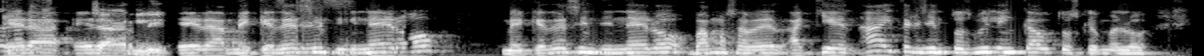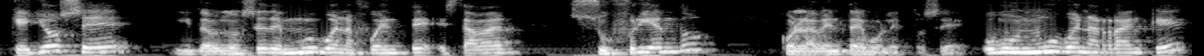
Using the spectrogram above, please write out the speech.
Era, era, Charlie. era, me quedé sin es- dinero, me quedé sin dinero, vamos a ver, ¿a quién? Hay 300 mil incautos que me lo, que yo sé, y lo, lo sé de muy buena fuente, estaban sufriendo con la venta de boletos, ¿eh? Hubo un muy buen arranque,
